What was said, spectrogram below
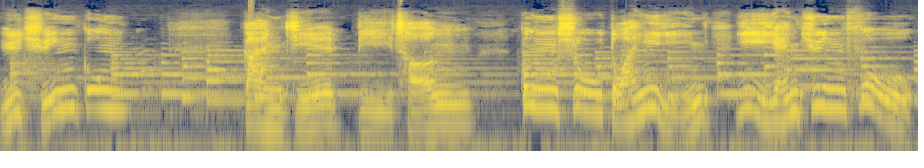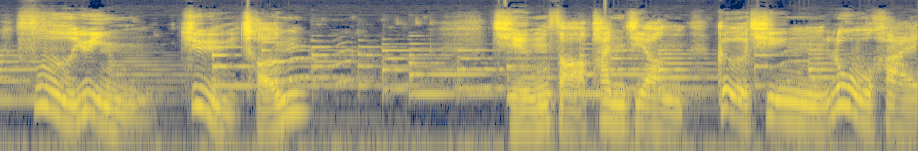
于群公。敢竭笔成。公输短引，一言均赋，四韵俱成。倾洒潘江，各倾陆海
